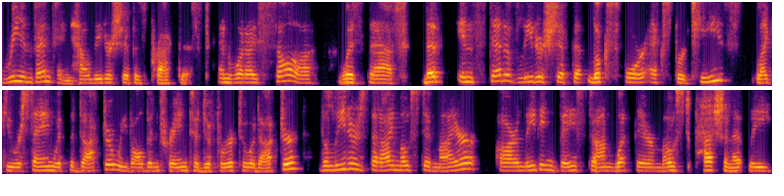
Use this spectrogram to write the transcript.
reinventing how leadership is practiced. And what I saw was that that instead of leadership that looks for expertise like you were saying with the doctor we've all been trained to defer to a doctor. The leaders that i most admire are leading based on what they're most passionately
